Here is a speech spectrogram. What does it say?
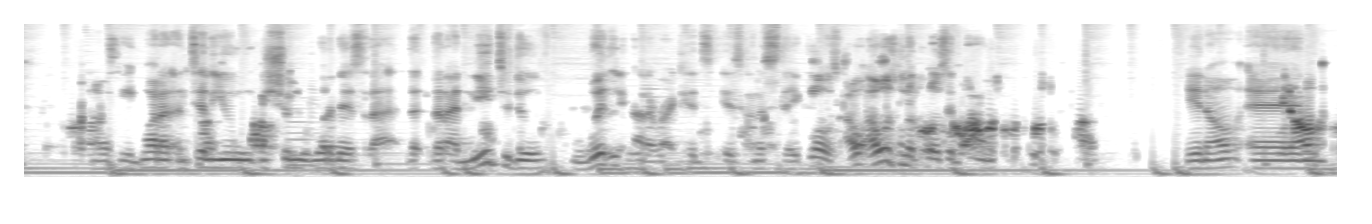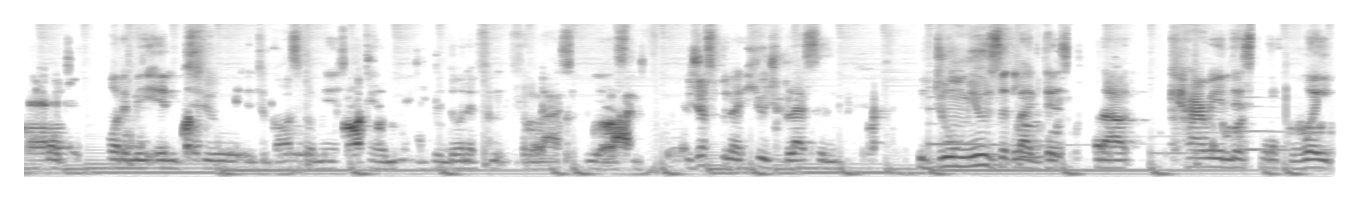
And I was like, God, until you show me what it is that, that, that I need to do with Licata Records is going to stay closed. I, I was going to close it down you know, and putting me into into gospel music, and I've been doing it for, for the last years. It's just been a huge blessing to do music like this without carrying this sort of weight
